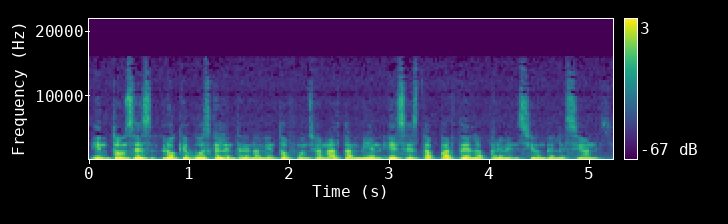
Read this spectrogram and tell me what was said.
Entonces, lo que busca el entrenamiento funcional también es esta parte de la prevención de lesiones.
